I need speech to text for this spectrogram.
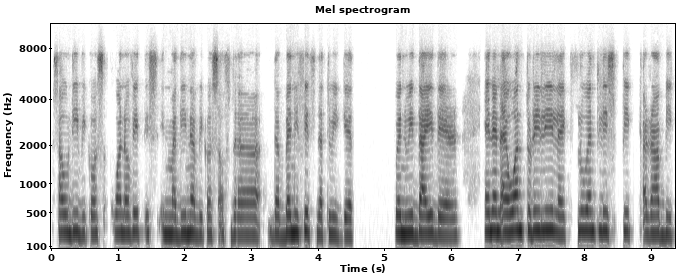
saudi because one of it is in medina because of the the benefits that we get when we die there and then i want to really like fluently speak arabic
